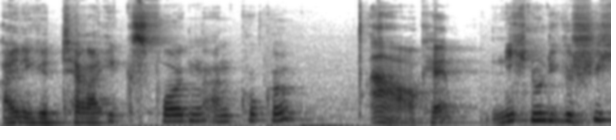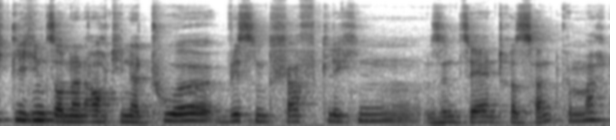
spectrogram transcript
einige Terra X-Folgen angucke. Ah, okay. Nicht nur die geschichtlichen, sondern auch die naturwissenschaftlichen sind sehr interessant gemacht.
